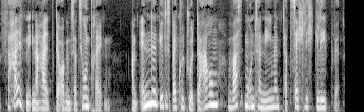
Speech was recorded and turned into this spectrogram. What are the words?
Verhalten innerhalb der Organisation prägen. Am Ende geht es bei Kultur darum, was im Unternehmen tatsächlich gelebt wird.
